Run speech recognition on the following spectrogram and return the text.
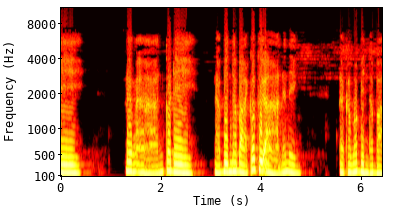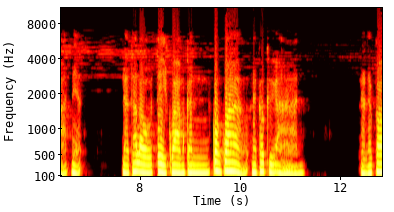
ดี เรื่องอาหารก็ดีนะบินทบาทก็คืออาหารนั่นเองนะคำว่าบินทบาทเนี่ย นะถ้าเราตีความกันกว้างๆนะก็คืออาหารนะแล้วก็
